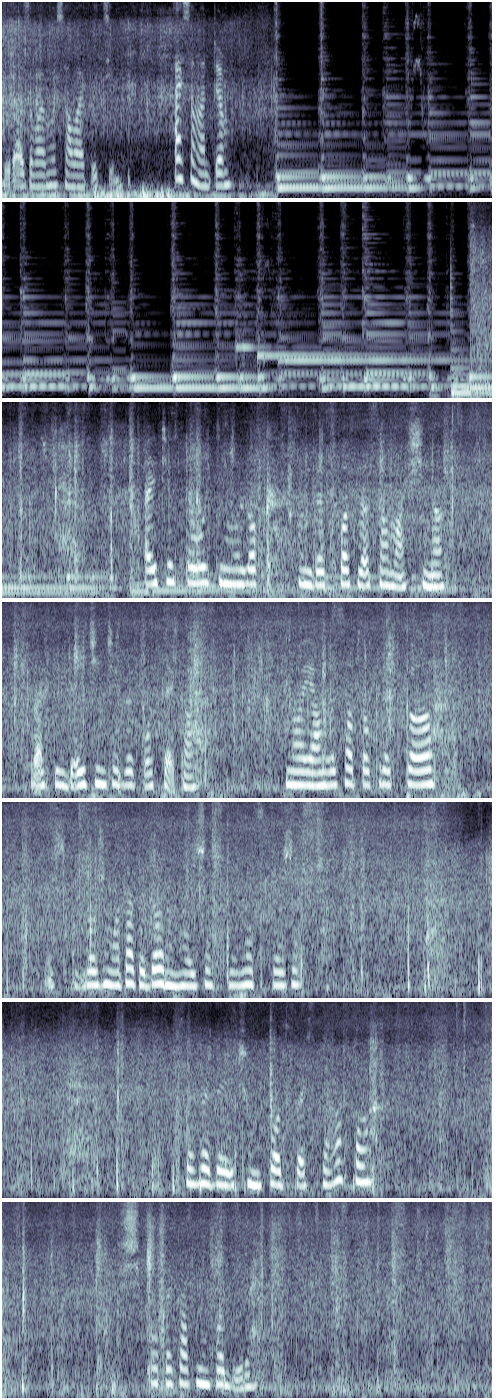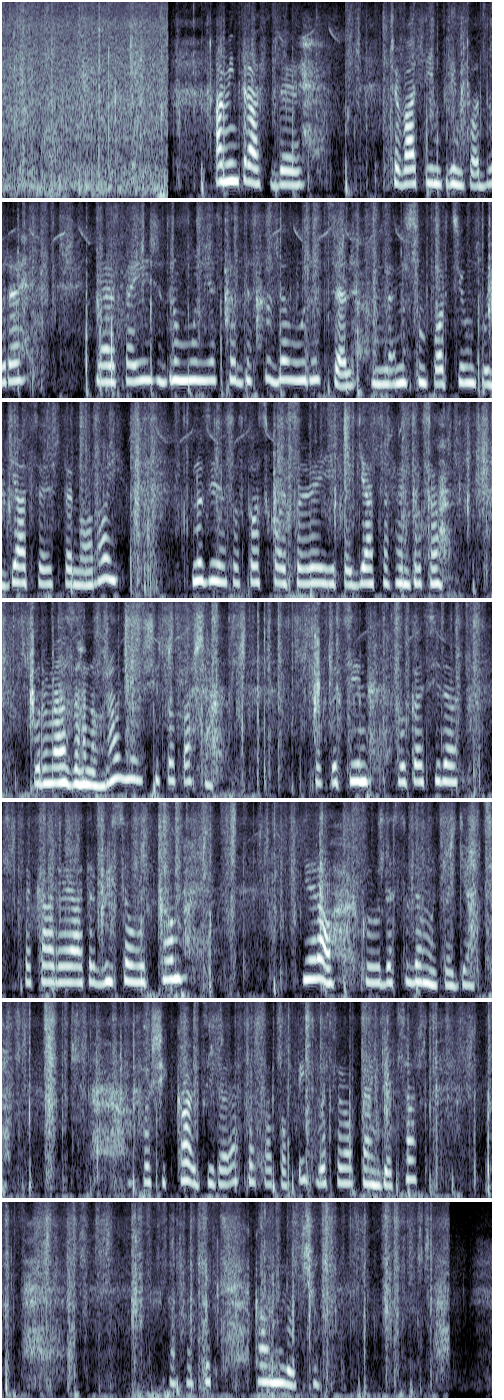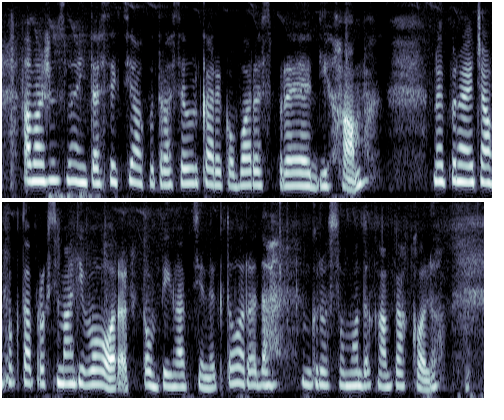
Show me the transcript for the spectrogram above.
durează mai mult sau mai puțin. Hai să mergem! Aici este ultimul loc unde îți poți lăsa mașina. Practic de aici începe poteca. Noi am lăsat-o, cred că, nu știu, cu vreo jumătate de oră mai jos, de mers pe jos. Se vede aici un pod peste apă și poteca prin pădure. Am intrat de ceva timp prin pădure iar pe aici drumul este destul de urâțel, unde nu sunt porțiuni cu gheață, este noroi. Nu ține să scoți colțăreii pe gheață pentru că urmează noroiul și tot așa. Pe puțin bucățile pe care a trebuit să urcăm erau cu destul de multă gheață. A fost și cald zilele astea, s-a topit, vesel a înghețat. S-a făcut cam luciu. Am ajuns la intersecția cu traseul care coboară spre Diham. Noi până aici am făcut aproximativ o oră, un pic mai puțin decât o oră, dar în grosomodă cam pe acolo.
